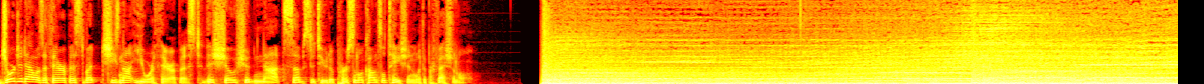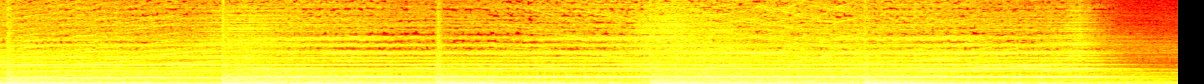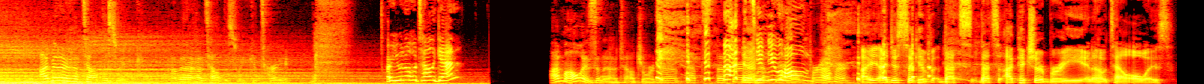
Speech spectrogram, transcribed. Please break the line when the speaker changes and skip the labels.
Georgia Dow is a therapist, but she's not your therapist. This show should not substitute a personal consultation with a professional.
I'm always in a hotel, Georgia. That's that's where I
It's your new home.
forever.
I, I just think of that's that's I picture Brie in a hotel always.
